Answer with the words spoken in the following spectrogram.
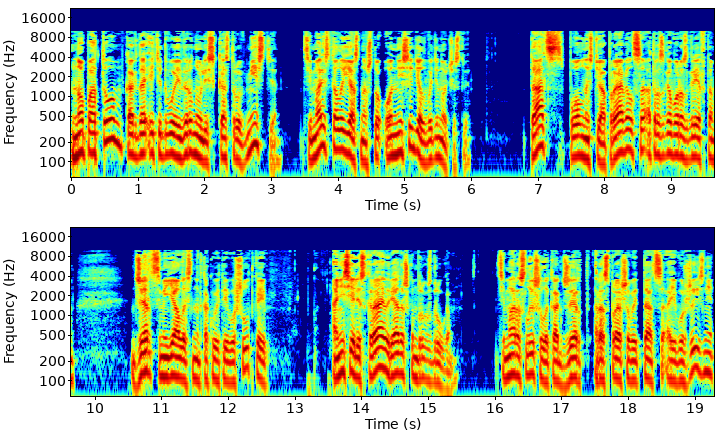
Но потом, когда эти двое вернулись к костру вместе, Тимаре стало ясно, что он не сидел в одиночестве. Тац полностью оправился от разговора с Грефтом. Джерд смеялась над какой-то его шуткой. Они сели с краю рядышком друг с другом. Тимара слышала, как Джерд расспрашивает Татца о его жизни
